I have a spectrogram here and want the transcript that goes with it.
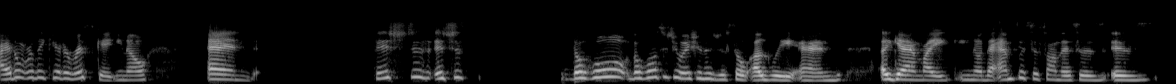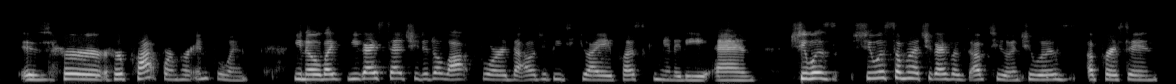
I don't really care to risk it, you know? And this just it's just the whole the whole situation is just so ugly. And again like you know the emphasis on this is is is her her platform her influence. You know like you guys said she did a lot for the lgbtqia plus community. And she was she was someone that you guys looked up to. And she was a person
